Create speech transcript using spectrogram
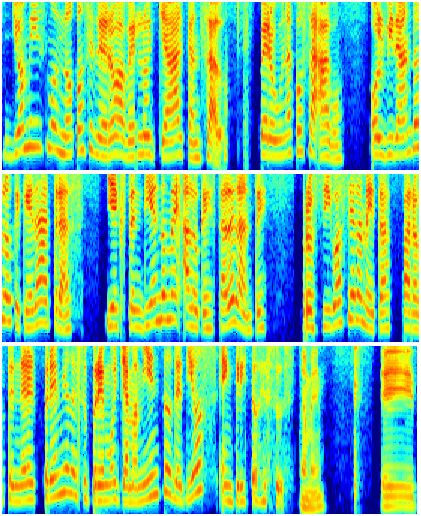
yo mismo no considero haberlo ya alcanzado, pero una cosa hago, olvidando lo que queda atrás y extendiéndome a lo que está delante, prosigo hacia la meta para obtener el premio del supremo llamamiento de Dios en Cristo Jesús. Amén. Eh,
